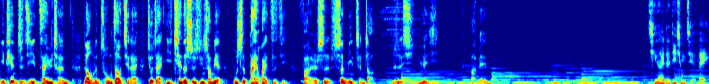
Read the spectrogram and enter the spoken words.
一天之计在于晨，让我们从早起来就在一切的事情上面，不是败坏自己，反而是生命成长，日新月异。阿门。亲爱的弟兄姐妹，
